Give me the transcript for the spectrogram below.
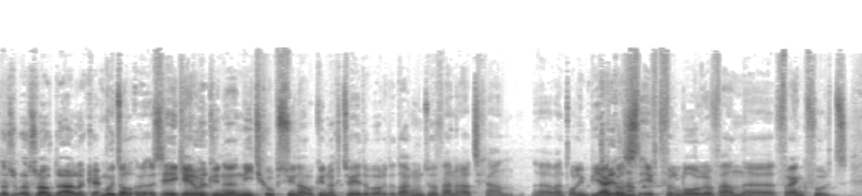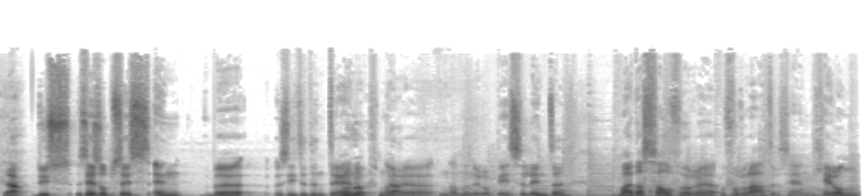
Dat is, dat is wel duidelijk, hè? Moeten, eh, zeker, we kunnen niet groepswinnaar, we kunnen nog tweede worden. Daar moeten we van uitgaan. Eh, want Olympiakos heeft verloren van eh, Frankfurt. Ja, Dus 6 op 6 en we zitten de trein op naar, ja. naar de Europese lente. Maar dat zal voor, eh, voor later zijn. Geron,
